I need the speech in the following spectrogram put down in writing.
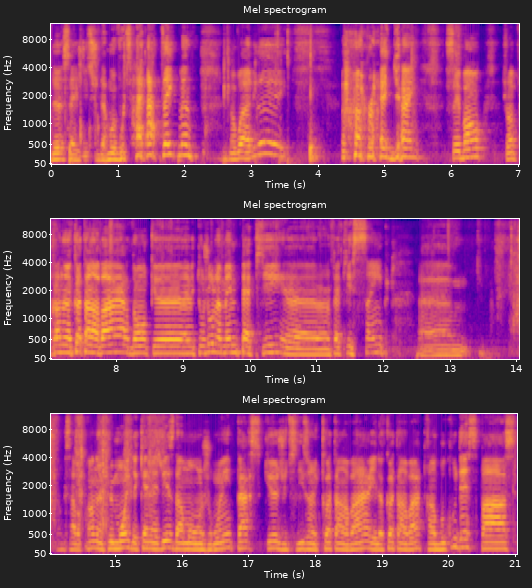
de... Ça, je suis de la moitié à la tête, man! On va aller! Alright, gang! C'est bon. Je vais prendre un coton en verre, donc euh, avec toujours le même papier, euh, un papier simple. Euh, donc ça va prendre un peu moins de cannabis dans mon joint parce que j'utilise un coton en verre et le coton en verre prend beaucoup d'espace.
